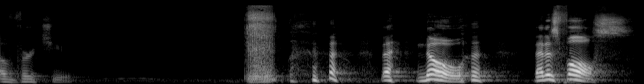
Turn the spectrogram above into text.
of virtue. no, that is false.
